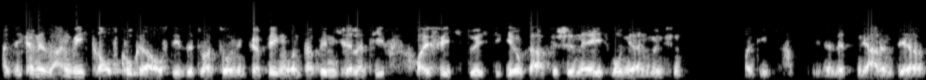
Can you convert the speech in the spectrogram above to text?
Also ich kann dir sagen, wie ich drauf gucke auf die Situation in Göppingen. Und da bin ich relativ häufig durch die geografische Nähe. Ich wohne ja in München und ich habe in den letzten Jahren sehr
